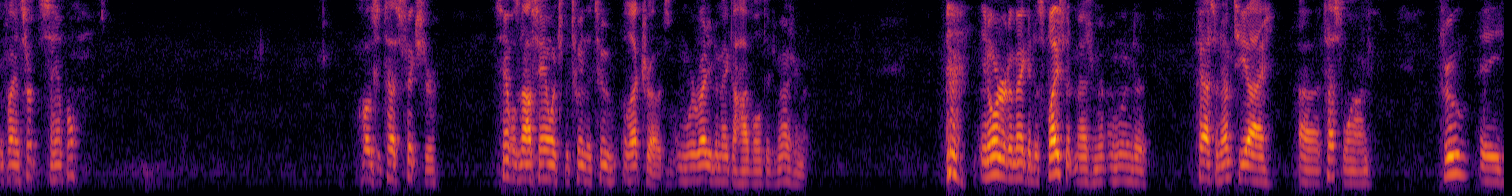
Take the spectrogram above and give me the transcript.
if I insert the sample, close the test fixture, sample is now sandwiched between the two electrodes, and we're ready to make a high voltage measurement. in order to make a displacement measurement, I'm going to pass an MTI uh, test wand through a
